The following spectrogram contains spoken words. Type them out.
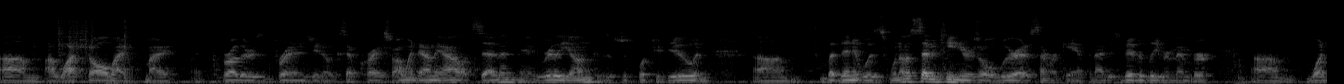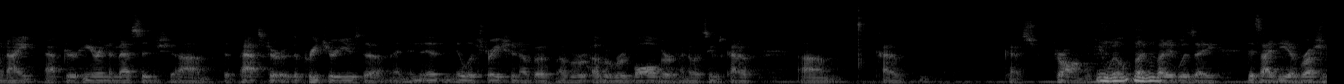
um, I watched all my, my my brothers and friends, you know, accept Christ. So I went down the aisle at seven, really young, because it's just what you do. And um, but then it was when I was 17 years old, we were at a summer camp, and I just vividly remember um, one night after hearing the message, um, the pastor, the preacher used a, an, an illustration of a, of a of a revolver. I know it seems kind of um, kind of kind of strong, if you will, but but it was a this idea of Russian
